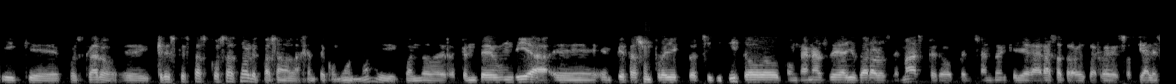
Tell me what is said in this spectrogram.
y que, pues claro, eh, crees que estas cosas no le pasan a la gente común, ¿no? Y cuando de repente un día eh, empiezas un proyecto chiquitito, con ganas de ayudar a los demás, pero pensando en que llegarás a través de redes sociales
